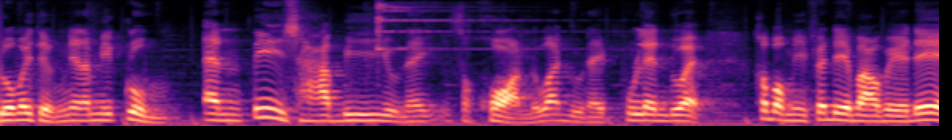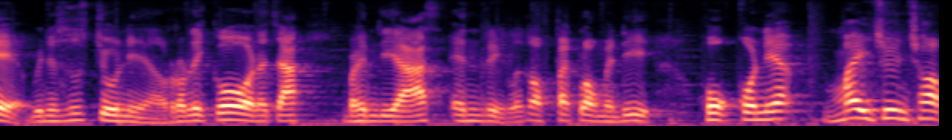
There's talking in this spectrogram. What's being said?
รวมไปถึงเนี่ยนะมีกลุ่มแอนตี้ชาบีอยู่ในสควอตหรือว่าอยู่ในผู้เล่นด้วย เขาบอกมีเฟเดบาเวเดวินิซุสจูเนียร์โรดิโกนะจ๊ะบริมดิอาสเอนริกแล้วก็แฟกลองเมนดี้หกคนเนี้ยไม่ชื่นชอบ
